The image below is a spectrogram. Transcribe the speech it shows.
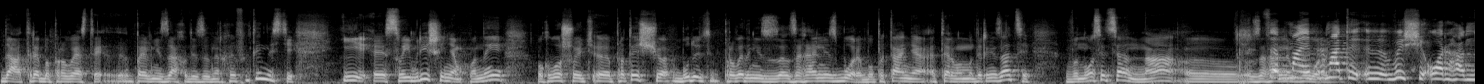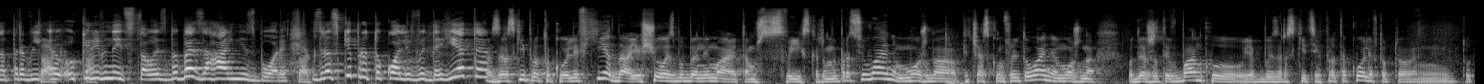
да, треба провести е, певні заходи з енергоефективності, і е, своїм рішенням вони оголошують е, про те, що будуть проведені загальні збори, бо питання термомодернізації виноситься на е, Це має приймати вищий орган. Так, е, так. керівництва ОСББ загальні збори. Так. Зразки протоколів ви даєте. Зразки протоколів є. Да, якщо ОСББ не мають там своїх, скажімо, напрацювань, можна під час консультування можна одержати в банку якби зразки цих протоколів. Тобто тут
